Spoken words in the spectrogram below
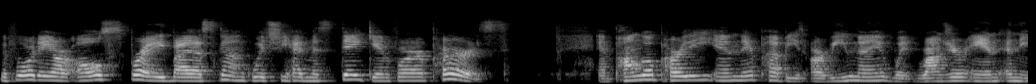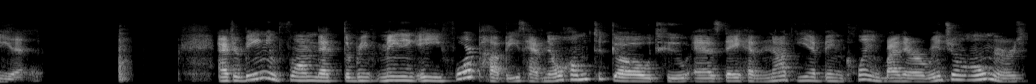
before they are all sprayed by a skunk which she had mistaken for her purse. And Pongo Perdy and their puppies are reunited with Roger and Anita. After being informed that the remaining 84 puppies have no home to go to as they have not yet been claimed by their original owners,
